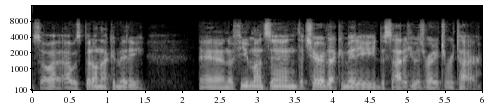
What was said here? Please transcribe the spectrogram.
So I, I was put on that committee. And a few months in, the chair of that committee decided he was ready to retire.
